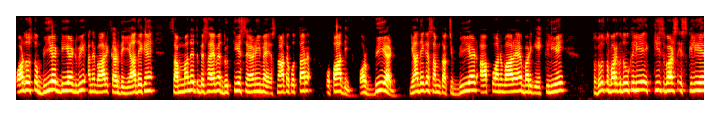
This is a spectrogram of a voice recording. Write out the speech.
और दोस्तों बी एड डी एड भी अनिवार्य कर दी। यहाँ देखें संबंधित विषय में द्वितीय श्रेणी में स्नातकोत्तर, उपाधि और बी एड यहाँ देखें समकक्ष। बी एड आपको अनिवार्य है वर्ग एक के लिए। तो दोस्तों, वर्ग दो के लिए 21 वर्ष इसके लिए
